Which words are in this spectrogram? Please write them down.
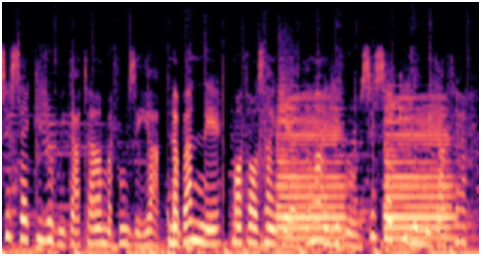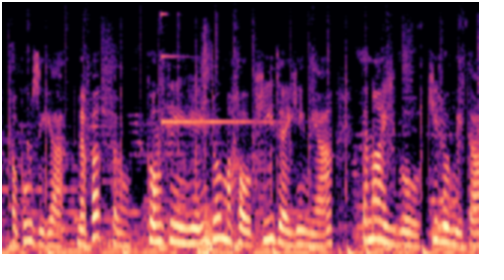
60ကီလိုမီတာထားမပူစေရနံပါတ်2မော်တော်ဆိုင်ကယ်တနိုင်းရီကို60ကီလိုမီတာထားမပူစေရနံပါတ်3ကုန်တင်ရင်တို့မဟုတ်ခီးတဲ့ရင်များတနိုင်းကိုကီလိုမီတာ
